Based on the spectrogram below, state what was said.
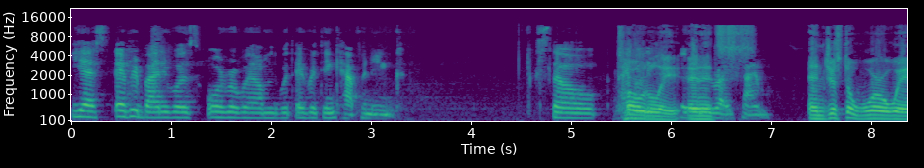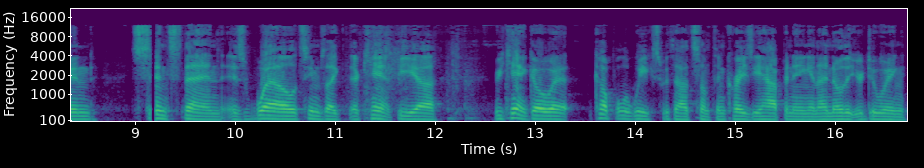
Yes, everybody was overwhelmed with everything happening. So Totally. And the right it's time. and just a whirlwind since then as well. It seems like there can't be a we can't go a couple of weeks without something crazy happening. And I know that you're doing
